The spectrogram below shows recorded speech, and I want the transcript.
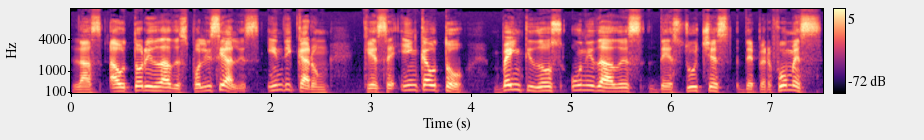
Las autoridades policiales indicaron que se incautó 22 unidades de estuches de perfumes,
